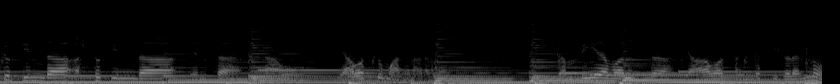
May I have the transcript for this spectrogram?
ಇಷ್ಟು ತಿಂದ, ಅಷ್ಟು ತಿಂದ ಅಂತ ನಾವು ಯಾವತ್ತೂ ಮಾತನಾಡಬಾರದು ಗಂಭೀರವಾದಂಥ ಯಾವ ಸಂಗತಿಗಳನ್ನು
